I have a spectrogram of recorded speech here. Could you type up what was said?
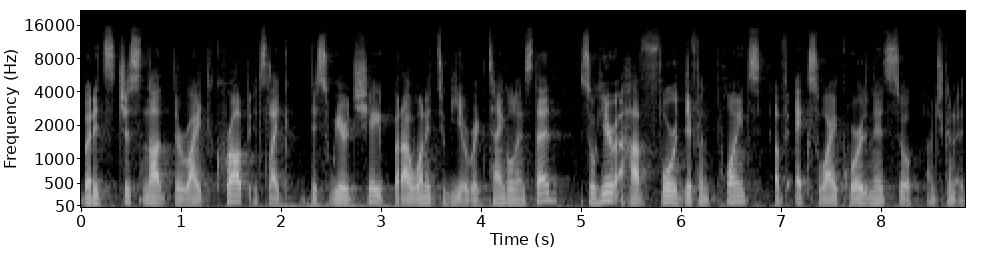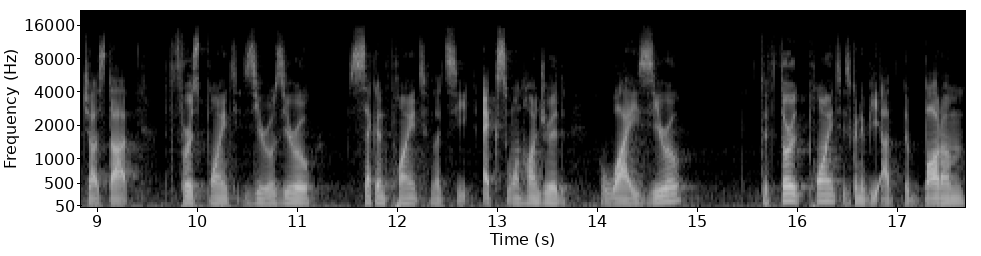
but it's just not the right crop. It's like this weird shape, but I want it to be a rectangle instead. So here I have four different points of XY coordinates. So I'm just to adjust that. First point, zero, zero. Second point, let's see, X100, Y0. The third point is going to be at the bottom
